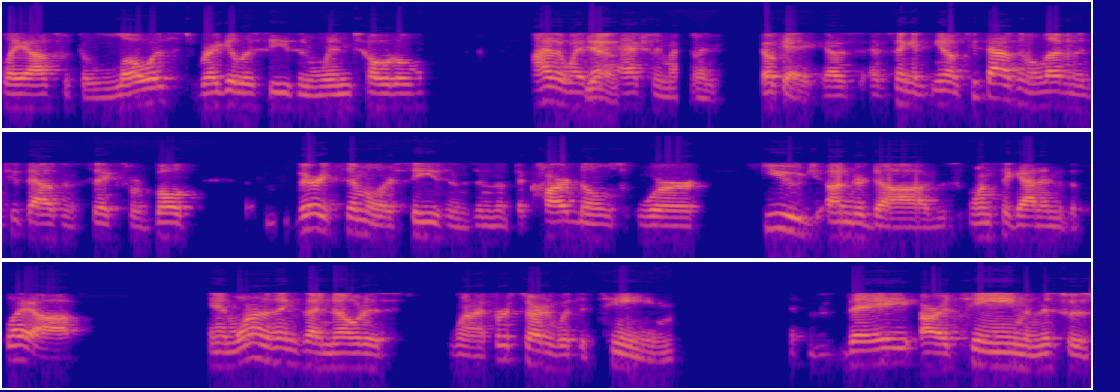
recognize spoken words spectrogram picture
playoffs with the lowest regular season win total? Either way, yes. that actually might have been okay. I was, I was thinking, you know, 2011 and 2006 were both very similar seasons in that the Cardinals were huge underdogs once they got into the playoffs. And one of the things I noticed when I first started with the team, they are a team, and this was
